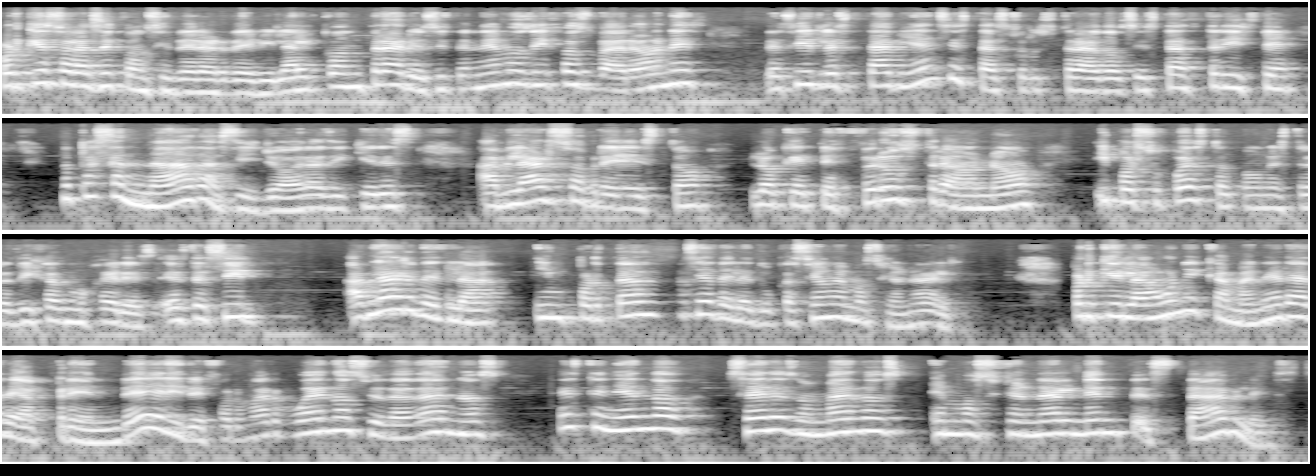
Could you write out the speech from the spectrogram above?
porque eso le hace considerar débil. Al contrario, si tenemos hijos varones, decirle, está bien si estás frustrado, si estás triste, no pasa nada si lloras y quieres hablar sobre esto, lo que te frustra o no, y por supuesto con nuestras hijas mujeres, es decir, hablar de la importancia de la educación emocional porque la única manera de aprender y de formar buenos ciudadanos es teniendo seres humanos emocionalmente estables.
